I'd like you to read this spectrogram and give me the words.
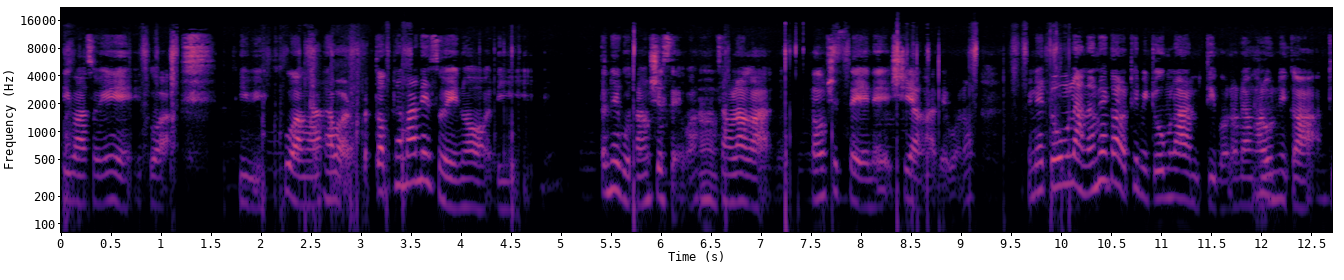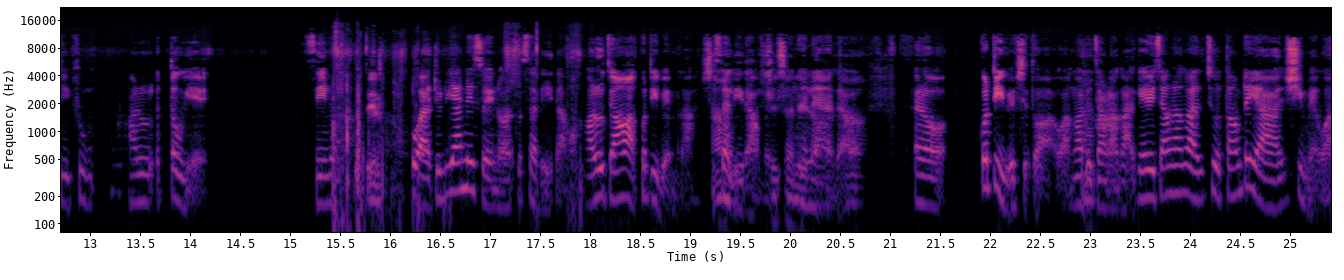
ဒီပါဆိုရင်သူကဒီခုကငါထားပါတော့ပထမနေ့ဆိုရင်တော့ဒီ တစ်နေ့ကို1080ကွာကျောင်းလာက1080နဲ့850ပေါ့နော်ဒီနေ့တိုးမလားနောက်နေ့ကတော့ထိပ်ပြီးတိုးမလားမသိဘူးနော်ဒါငါတို့နှစ်ကဒီခုငါတို့အတုတ်ရဲ့ဈေးနှုန်း တင် ခုကဒုတိယနှစ်ဆိုရင်တော့74တောင်ငါတို့ကျောင်းကကွတ်တီပဲမလား84တောင်ပဲ 84တောင် အဲ့တော့ကွတ်တီပဲဖြစ်သွားတာကွာငါတို့ကျောင်းလာကအကယ်၍ကျောင်းလာကတချို့1100ရှိမယ်ကွာ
